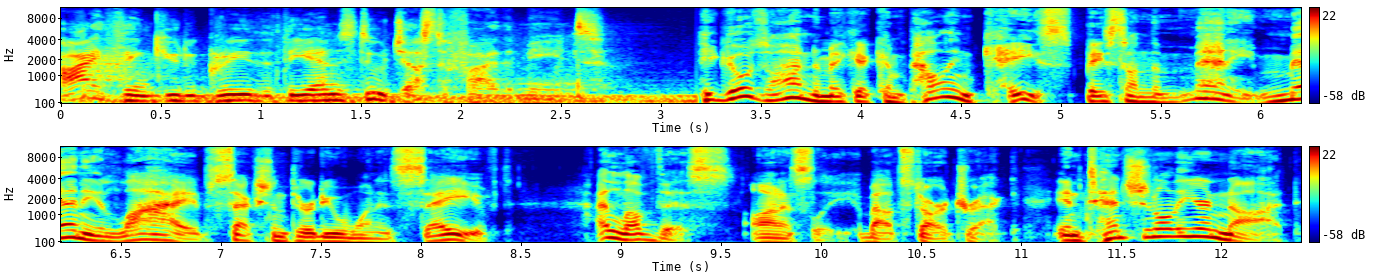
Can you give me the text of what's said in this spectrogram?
I think you'd agree that the ends do justify the means. He goes on to make a compelling case based on the many, many lives Section 31 has saved. I love this, honestly, about Star Trek. Intentionally or not,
